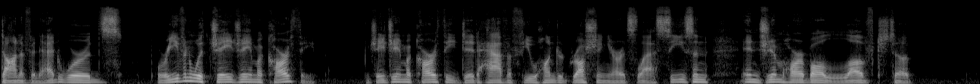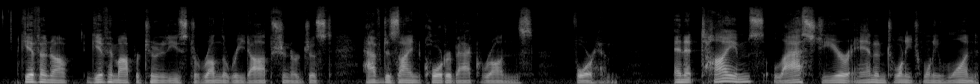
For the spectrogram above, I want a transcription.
Donovan Edwards, or even with J.J. McCarthy. J.J. McCarthy did have a few hundred rushing yards last season, and Jim Harbaugh loved to give him up, give him opportunities to run the read option or just have designed quarterback runs for him. And at times last year and in 2021,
